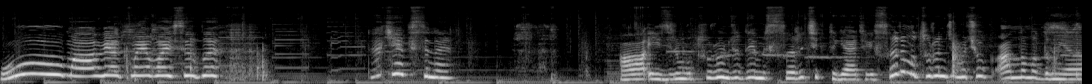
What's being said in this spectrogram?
Oo, mavi akmaya başladı. Dök hepsini. Aa Ecrin bu turuncu değil mi? Sarı çıktı gerçekten. Sarı mı turuncu mu çok anlamadım ya.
